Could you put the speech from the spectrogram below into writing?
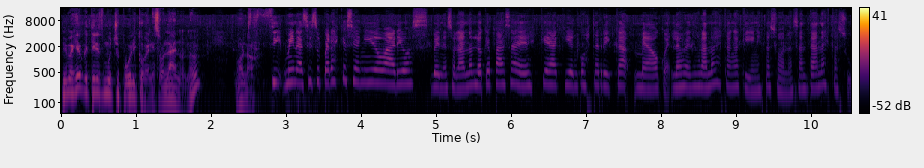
Me imagino que tienes mucho público venezolano, ¿no? ¿O no? Sí, mira, si superas que se han ido varios venezolanos, lo que pasa es que aquí en Costa Rica me he dado cuenta, los venezolanos están aquí en esta zona, Santana, Escazú.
